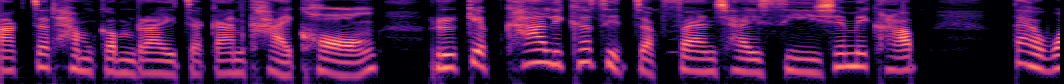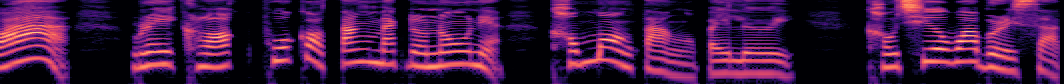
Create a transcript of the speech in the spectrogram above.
มักจะทำกำไรจากการขายของ หรือเก็บค่าลิขสิทธิ์จากแฟนชส์ซีใช่ไหมครับ แต่ว่าเรย์คล็อกผู้ก่อตั้งแมคโดนัลล์เนี่ยเขามองต่างออกไปเลย เขาเชื่อว่าบริษัท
